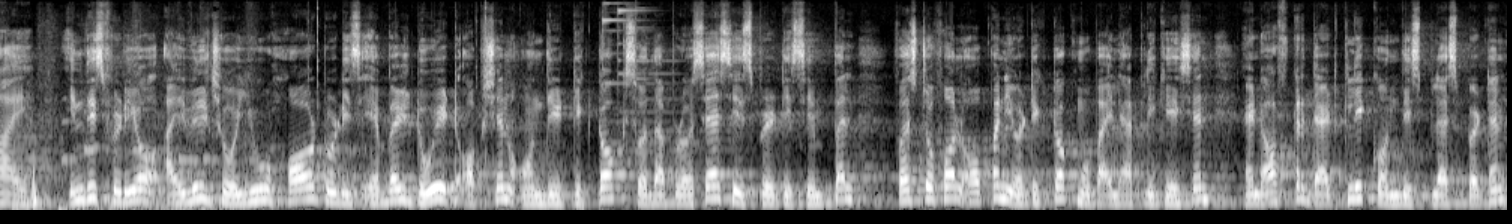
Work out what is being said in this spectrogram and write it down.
Hi, in this video I will show you how to disable duet option on the TikTok. So the process is pretty simple. First of all open your TikTok mobile application and after that click on this plus button.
